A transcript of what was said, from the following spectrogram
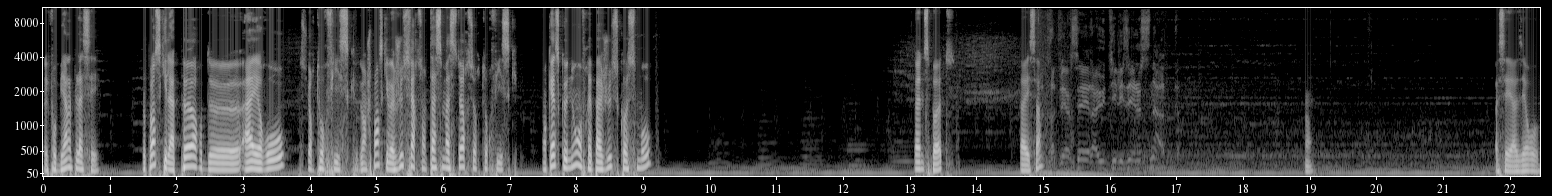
Il faut bien le placer. Je pense qu'il a peur de Aéro sur tour Fisk. Donc je pense qu'il va juste faire son Taskmaster sur tour Fisk. Donc est-ce que nous, on ferait pas juste Cosmo? Sunspot. Ça et ça? C'est à zéro.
